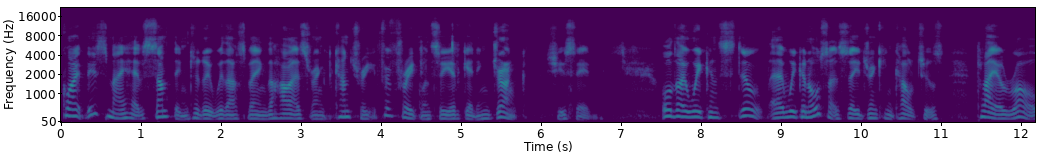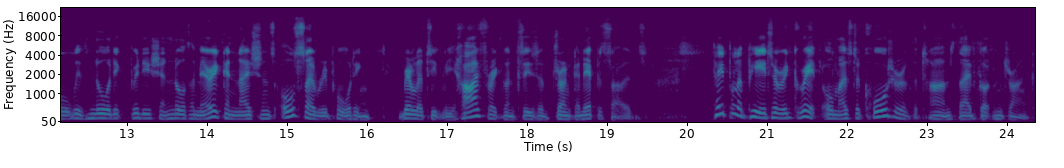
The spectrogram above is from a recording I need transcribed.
Quote, this may have something to do with us being the highest ranked country for frequency of getting drunk, she said. Although we can still, uh, we can also see drinking cultures play a role with Nordic, British, and North American nations also reporting relatively high frequencies of drunken episodes. People appear to regret almost a quarter of the times they've gotten drunk,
